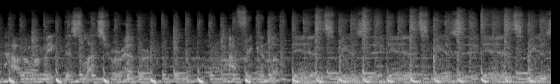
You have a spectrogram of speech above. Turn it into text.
How do I make this last forever? I freaking love dance music, dance music, dance music.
